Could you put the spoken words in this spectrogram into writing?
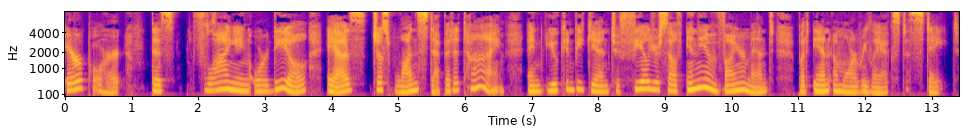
airport, this flying ordeal as just one step at a time. And you can begin to feel yourself in the environment, but in a more relaxed state.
